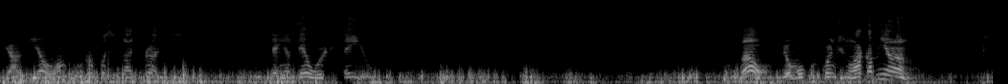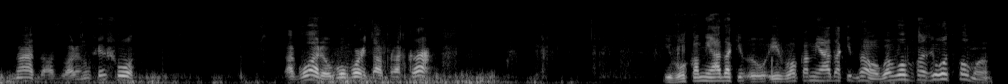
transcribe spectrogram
Que havia homem com capacidade para isso tem até hoje que tem eu. Então, eu vou continuar caminhando. Nada, as varas não fechou. Agora eu vou voltar para cá e vou caminhar daqui, e vou caminhar daqui, não, agora eu vou fazer outro comando.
